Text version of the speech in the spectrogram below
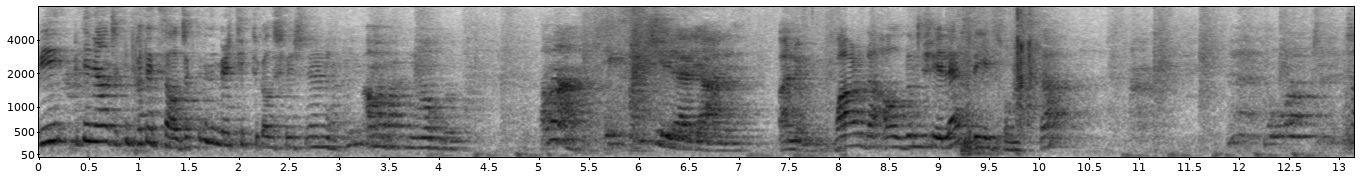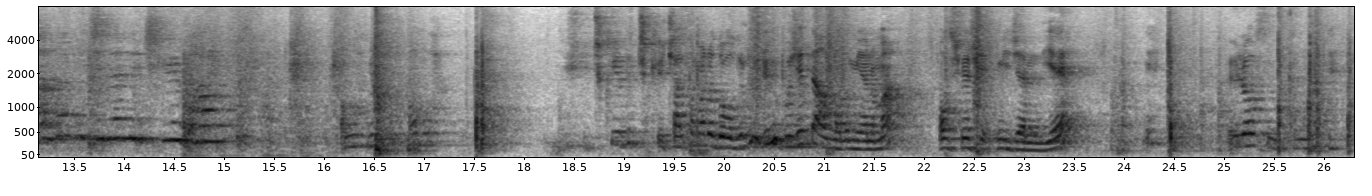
bir, bir de ne alacaktım? Patates alacaktım. Dedim bir tek tük alışverişlerimi yapayım. Ama bak ne oldu. Ama eksik şeyler yani. Hani var da aldığım şeyler değil sonuçta. Allah çantanın içinden de çıkıyor daha. Allah. Çıkıyor. Çantama da doldurdum. Dün poşet de almadım yanıma. Alışveriş etmeyeceğim diye. Öyle olsun bakalım hadi.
